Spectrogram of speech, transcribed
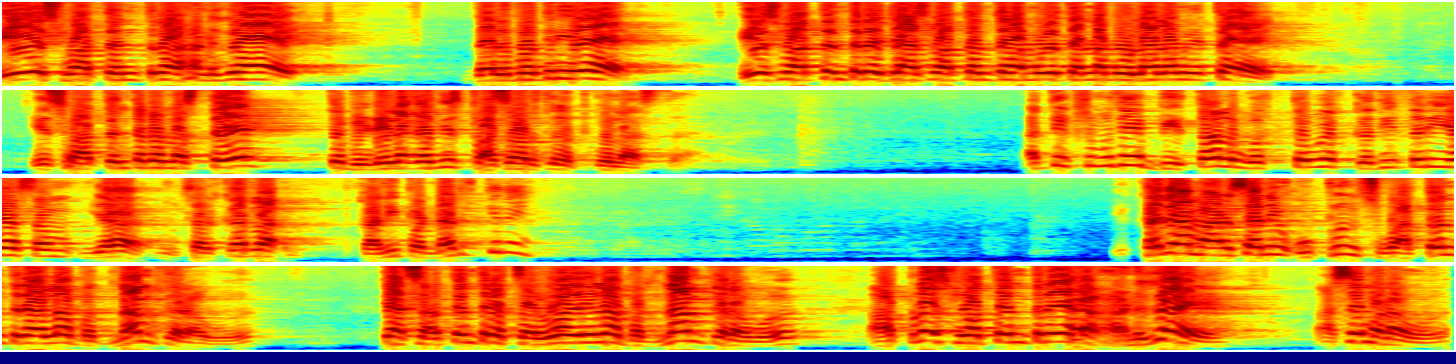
हे स्वातंत्र्य हणग आहे दलबद्री आहे. हे स्वातंत्र्य ज्या स्वातंत्र्यामुळे त्यांना बोलायला मिळत आहे हे स्वातंत्र्य नसते तर भिडेला कधीच फासावर लटकवला असता. अध्यक्षमध्ये बेताल वक्तव्य कधीतरी या सम- या सरकारला कानी पडणारच की नाही? एखाद्या माणसाने उठून स्वातंत्र्याला बदनाम करावं त्या स्वातंत्र्य चळवळीला बदनाम करावं आपलं स्वातंत्र्य हे आहे असं म्हणावं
